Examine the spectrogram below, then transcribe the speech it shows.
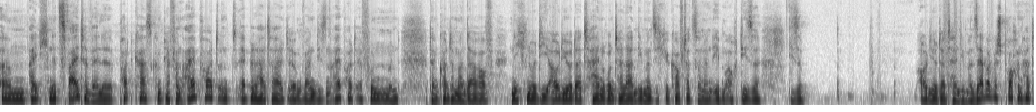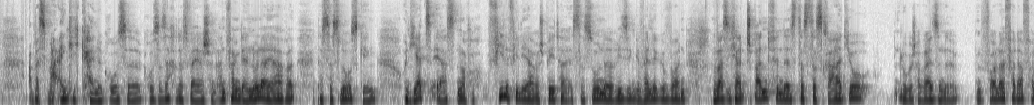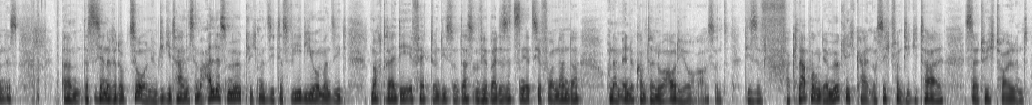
ähm, eigentlich eine zweite Welle. Podcast kommt ja von iPod und Apple hatte halt irgendwann diesen iPod erfunden und dann konnte man darauf nicht nur die Audiodateien runterladen, die man sich gekauft hat, sondern eben auch diese, diese Audiodateien, die man selber gesprochen hat. Aber es war eigentlich keine große, große Sache. Das war ja schon Anfang der Nullerjahre, dass das losging. Und jetzt erst noch viele, viele Jahre später ist das so eine riesige Welle geworden. Und was ich halt spannend finde, ist, dass das Radio logischerweise eine, ein Vorläufer davon ist. Ähm, das ist ja eine Reduktion. Im Digitalen ist ja immer alles möglich. Man sieht das Video, man sieht noch 3D-Effekte und dies und das. Und wir beide sitzen jetzt hier voreinander und am Ende kommt da nur Audio raus. Und diese Verknappung der Möglichkeiten aus Sicht von digital ist natürlich toll. Und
